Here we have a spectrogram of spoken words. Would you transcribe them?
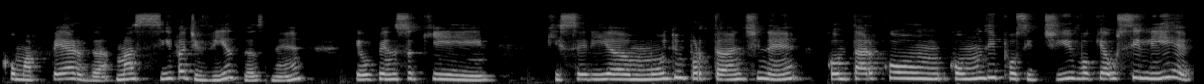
como a perda massiva de vidas, né? Eu penso que que seria muito importante, né, contar com, com um dispositivo que auxilie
